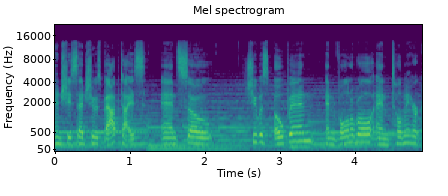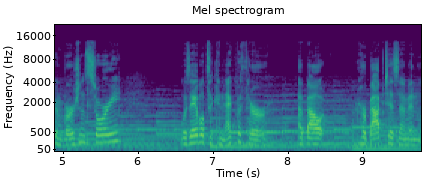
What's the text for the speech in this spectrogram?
And she said she was baptized. And so she was open and vulnerable and told me her conversion story, was able to connect with her about her baptism and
